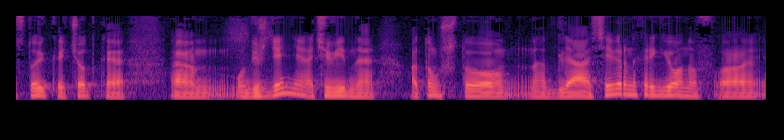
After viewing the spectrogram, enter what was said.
стойкое, четкое эм, убеждение, очевидное, о том, что э, для северных регионов э,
